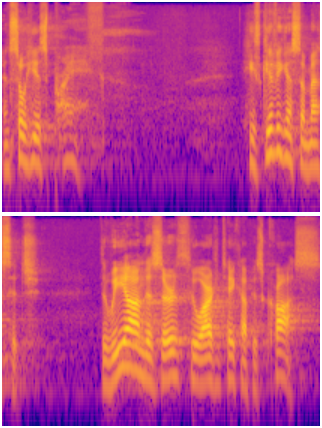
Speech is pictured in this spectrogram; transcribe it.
And so he is praying. He's giving us a message that we on this earth who are to take up his cross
